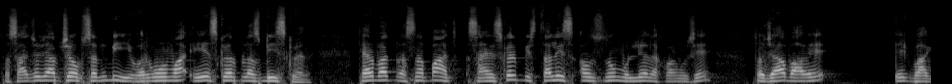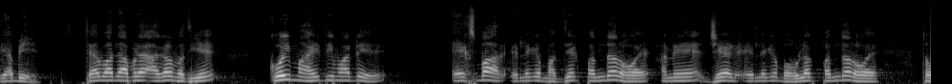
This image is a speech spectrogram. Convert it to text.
તો સાચો જવાબ છે ઓપ્શન બી વર્ગમૂળમાં A square plus B square ત્યારબાદ પ્રશ્ન પાંચ સાયન્સ સ્ક્વેર પિસ્તાલીસ અંશનું મૂલ્ય લખવાનું છે. તો જવાબ આવે એક ભાગ્યા બે. ત્યારબાદ આપણે આગળ વધીએ. કોઈ માહિતી માટે એક્સ બાર એટલે કે મધ્યક પંદર હોય અને ઝેડ એટલે કે બહુલક પંદર હોય, તો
